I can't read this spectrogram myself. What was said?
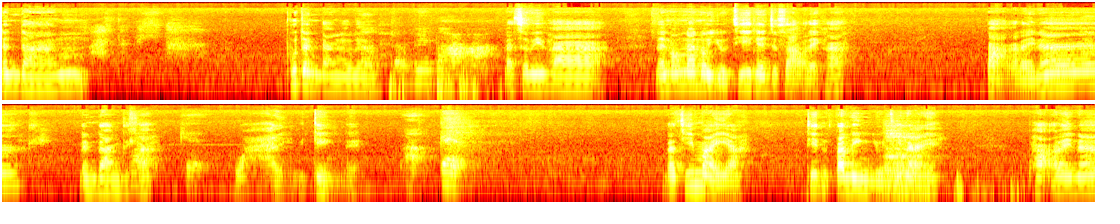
ดังๆ พูดดังๆเร็วตาพิพาๆรัศมีพาและน้องนาโนอยู่ที่เรียนเจ้าสาวอะไรคะ ปากอะไรนะ ดังๆสิคะ แกะวายไม่เก่งเลย ผักแกะแล้วที่ใหม่อะ ที่ตานิงอยู่ที่ไหน พระอะไรนะ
